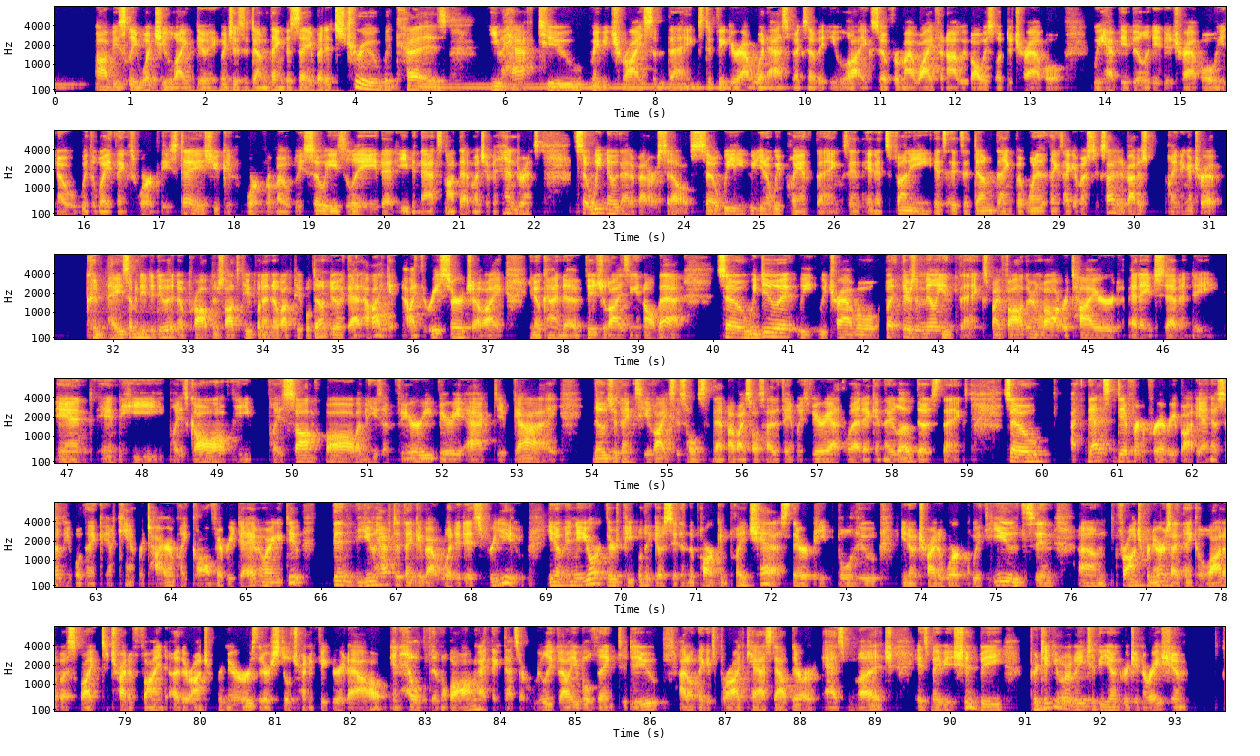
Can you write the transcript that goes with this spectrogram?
obviously what you like doing, which is a dumb thing to say, but it's true because you have to maybe try some things to figure out what aspects of it you like. So for my wife and I, we've always loved to travel. We have the ability to travel, you know, with the way things work these days, you can work remotely so easily that even that's not that much of a hindrance. So we know that about ourselves. So we, you know, we plan things and, and it's funny. It's, it's a dumb thing, but one of the things I get most excited about is planning a trip could pay somebody to do it, no problem. There's lots of people, and I know lots of people don't doing that. I like it. I like the research. I like, you know, kind of visualizing and all that. So we do it, we we travel, but there's a million things. My father-in-law retired at age 70 and and he plays golf, he plays softball. I mean, he's a very, very active guy. Those are things he likes. His whole that my wife's whole side of the family is very athletic and they love those things. So that's different for everybody. I know some people think I can't retire and play golf every day. I mean, what am I going to do? Then you have to think about what it is for you. You know, in New York, there's people that go sit in the park and play chess. There are people who, you know, try to work with youths. And um, for entrepreneurs, I think a lot of us like to try to find other entrepreneurs that are still trying to figure it out and help them along. I think that's a really valuable thing to do. I don't think it's broadcast out there as much as maybe it should be, particularly to the younger generation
